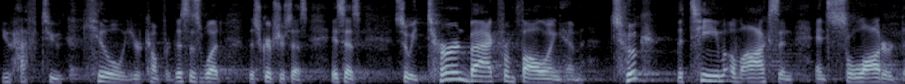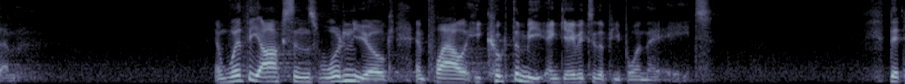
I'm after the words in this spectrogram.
You have to kill your comfort. This is what the scripture says. It says, So he turned back from following him, took the team of oxen, and slaughtered them. And with the oxen's wooden yoke and plow, he cooked the meat and gave it to the people, and they ate that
